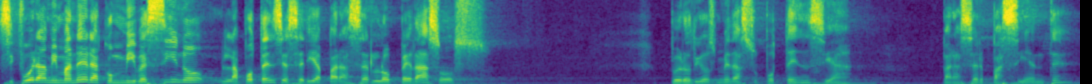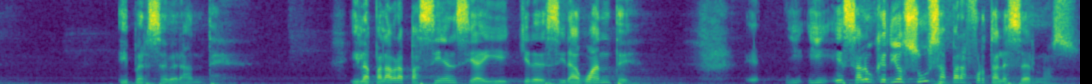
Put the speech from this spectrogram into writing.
Si fuera a mi manera con mi vecino, la potencia sería para hacerlo pedazos. Pero Dios me da su potencia para ser paciente y perseverante. Y la palabra paciencia ahí quiere decir aguante. Eh, y, y, es algo que Dios usa para fortalecernos.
